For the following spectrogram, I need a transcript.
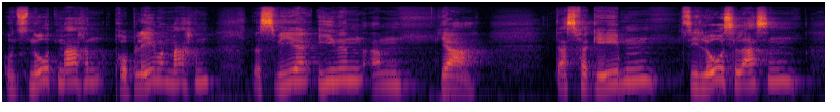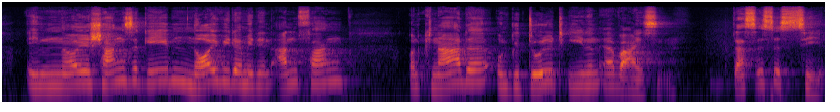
uns Not machen, Probleme machen, dass wir ihnen ähm, ja, das vergeben, sie loslassen ihm neue Chance geben, neu wieder mit ihnen anfangen und Gnade und Geduld ihnen erweisen. Das ist das Ziel.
